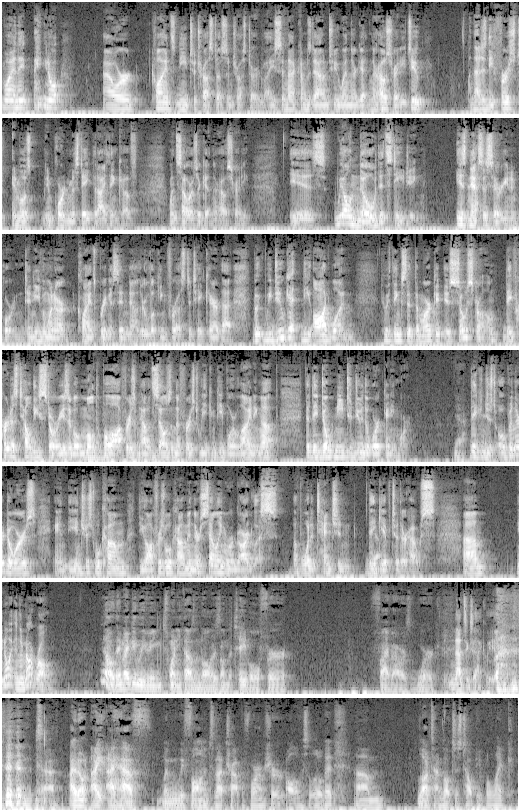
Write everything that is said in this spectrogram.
Well, and they, you know, our clients need to trust us and trust our advice, and that comes down to when they're getting their house ready too. And that is the first and most important mistake that I think of when sellers are getting their house ready. Is we all know that staging is necessary and important, and even when our clients bring us in now, they're looking for us to take care of that. But we do get the odd one who thinks that the market is so strong, they've heard us tell these stories about multiple offers and how it sells in the first week and people are lining up, that they don't need to do the work anymore. Yeah. They can just open their doors and the interest will come, the offers will come, and they're selling regardless of what attention they Yeah. give to their house. Um, you know what? And they're not wrong. No, they might be leaving twenty thousand dollars on the table for five hours of work. And that's exactly it. Yeah, I don't. I, I have. I mean, we've fallen into that trap before. I'm sure all of us a little bit. Um, a lot of times, I'll just tell people like,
